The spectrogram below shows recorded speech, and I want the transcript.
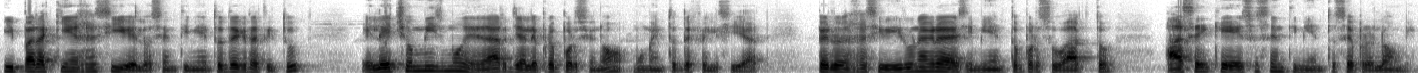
Y para quien recibe los sentimientos de gratitud, el hecho mismo de dar ya le proporcionó momentos de felicidad, pero el recibir un agradecimiento por su acto hace que esos sentimientos se prolonguen,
